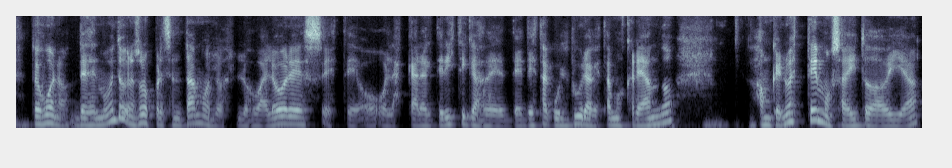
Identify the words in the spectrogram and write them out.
entonces, bueno, desde el momento que nosotros presentamos los, valores este, o, las características de, esta cultura que estamos creando, aunque no estemos ahí todavía,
